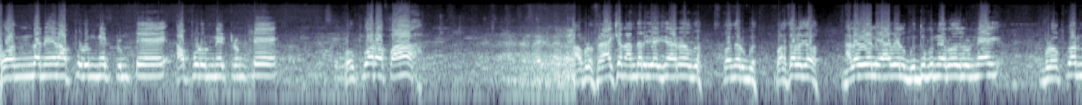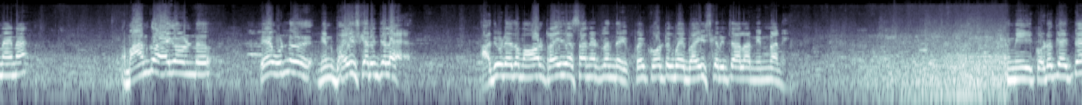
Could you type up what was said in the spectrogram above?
కొంద నేను అప్పుడు ఉన్నట్లుంటే అప్పుడు ఉన్నట్లుంటే ఒప్పుకోరప్పా. అప్పుడు ఫ్రాక్షన్ అందరు చేసినారు కొందరు బసలు నలభై వేలు యాభై వేలు గుద్దుకునే రోజులు ఉన్నాయి. ఇప్పుడు ఒప్పుకోరు నాయన. మానుకో హాయిగా ఉండు. ఏ ఉండు. నేను బహిష్కరించలే. అది కూడా ఏదో మా వాళ్ళు ట్రై చేస్తానట్లుంది పోయి కోర్టుకు పోయి బహిష్కరించాలా నిన్నని నీ కొడుకు అయితే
